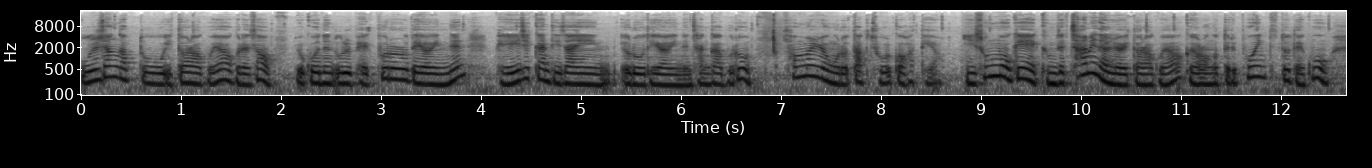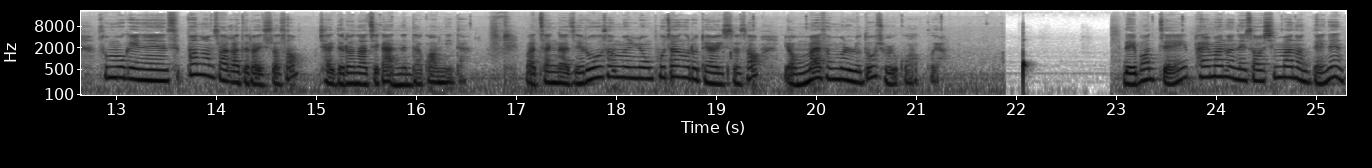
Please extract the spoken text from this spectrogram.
울 장갑도 있더라고요. 그래서 요거는 울 100%로 되어 있는 베이직한 디자인으로 되어 있는 장갑으로 선물용으로 딱 좋을 것 같아요. 이 손목에 금색 참이 달려 있더라고요. 그런 것들이 포인트도 되고 손목에는 스판 원사가 들어 있어서 잘 늘어나지가 않는다고 합니다. 마찬가지로 선물용 포장으로 되어 있어서 연말 선물로도 좋을 것 같고요. 네 번째, 8만원에서 10만원대는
